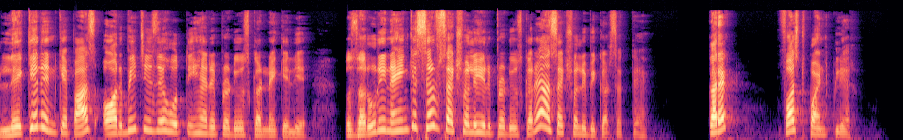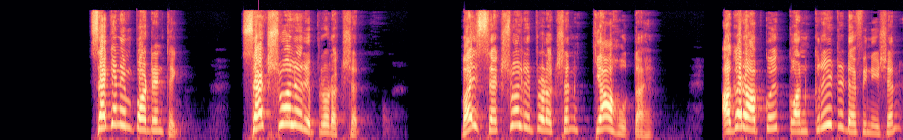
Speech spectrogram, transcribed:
लेकिन इनके पास और भी चीज़ें होती हैं रिप्रोड्यूस करने के लिए। तो ज़रूरी नहीं कि सिर्फ़ सेक्सुअली ही रिप्रोड्यूस करें असेक्सुअली भी कर सकते हैं। Correct first point clear second important thing sexual reproduction भाई सेक्सुअल रिप्रोडक्शन क्या होता है? अगर आपको एक कॉन्क्रीट डेफिनेशन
